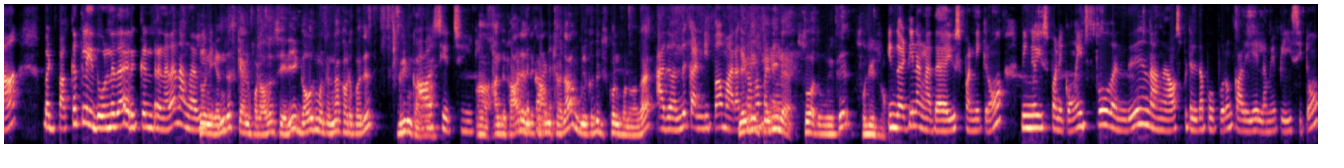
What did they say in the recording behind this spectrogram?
தான். பட் பக்கத்தில் இது ஒன்று தான் இருக்குன்றனால நாங்கள் நீங்கள் எந்த ஸ்கேன் பண்ணாலும் சரி கவர்மெண்ட் என்ன கார்டு பாது க்ரீன் கார்டு அந்த கார்டு வந்து காமிச்சாதான் உங்களுக்கு வந்து டிஸ்கவுண்ட் பண்ணுவாங்க. அது வந்து கண்டிப்பாக மறக்காம தெரியல. ஸோ அது உங்களுக்கு சொல்லிடுறோம். இந்த வாட்டி நாங்கள் அதை யூஸ் பண்ணிக்கிறோம். நீங்களும் யூஸ் பண்ணிக்கோங்க. இப்போ வந்து நாங்கள் ஹாஸ்பிட்டல் தான் போக போகிறோம் காலையில் எல்லாமே பேசிட்டோம்.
